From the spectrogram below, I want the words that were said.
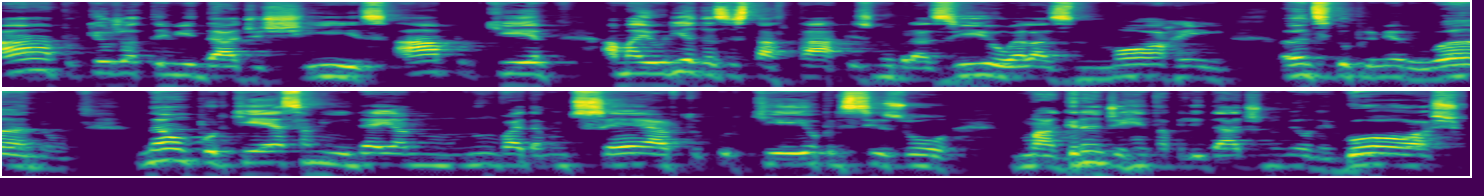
ah, porque eu já tenho idade X, ah, porque a maioria das startups no Brasil elas morrem antes do primeiro ano, não, porque essa minha ideia não, vai dar muito certo, porque eu preciso de uma grande rentabilidade no meu negócio.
